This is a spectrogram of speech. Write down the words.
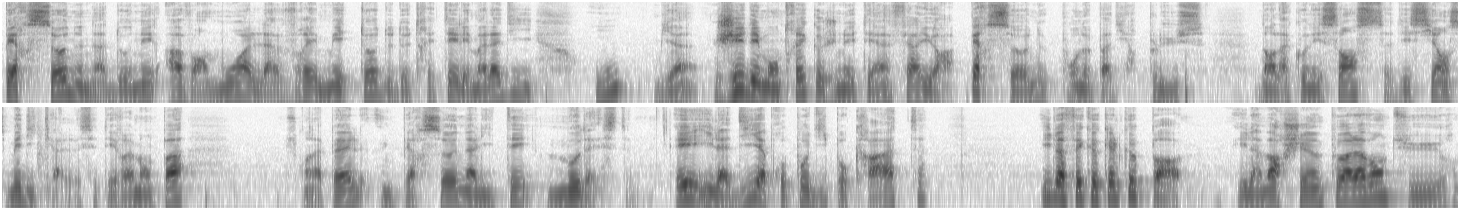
Personne n'a donné avant moi la vraie méthode de traiter les maladies ou bien j'ai démontré que je n'étais inférieur à personne, pour ne pas dire plus, dans la connaissance des sciences médicales. C'était vraiment pas ce qu'on appelle une personnalité modeste. Et il a dit à propos d'Hippocrate, il a fait que quelques pas, il a marché un peu à l'aventure,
